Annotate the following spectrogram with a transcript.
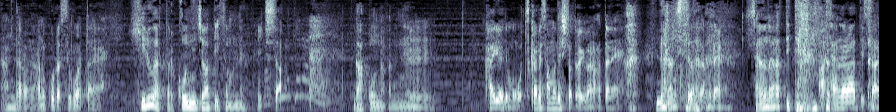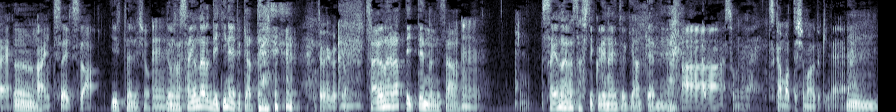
なんだろうね。あの頃はすごかったね。昼だったら「こんにちは」って言ってたもんね。言ってた。学校の中でね、うん。帰りはでも「お疲れ様でした」とは言わなかったね。な なんつってたんだろうね。さよならって言ってあさよならって言ってたね、うん。あ言ってた言ってた。言ってたでしょ、うん。でもささよならできない時あったよね。どういうこと？さよならって言ってんのにさ、うん。さよならさせてくれない時あったよね。ああそうね捕まってしまう時ね、うん。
